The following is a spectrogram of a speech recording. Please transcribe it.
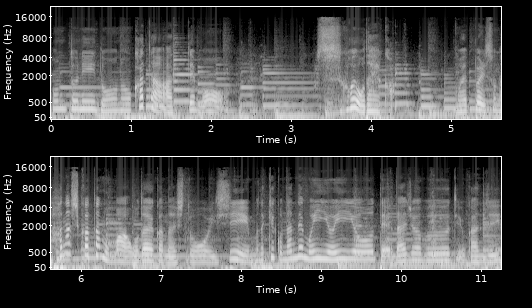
本当にどの方あっても、すごい穏やか。もうやっぱりその話し方もまあ穏やかな人多いし、もう、ね、結構何でもいいよいいよって大丈夫っていう感じ。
